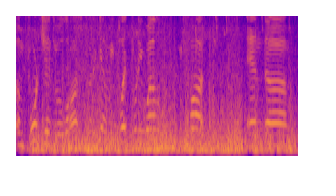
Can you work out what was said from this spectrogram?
unfortunate to a loss. But again, we played pretty well. We fought, and uh, we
